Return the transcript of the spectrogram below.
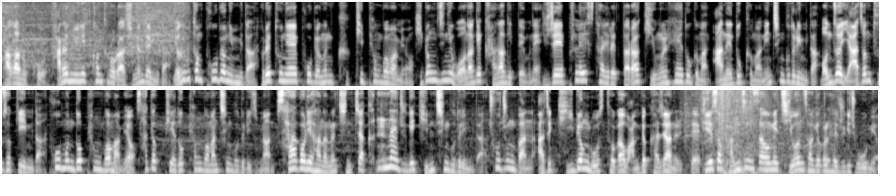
박아놓고 다른 유닛 컨트롤 하시면 됩니다. 여기부턴 포병입니다. 브레토니아의 포병은 극히 평범하며 기병진이 워낙에 강하기 때문에 유저의 플레이 스타일에 따라 기용을 해도 그만 안 해도 그만인 친구들입니다. 먼저 야전 투석기입니다. 포문도 평범하며 사격 피해도 평범한 친구들이지만 사거리 하나는 진짜 끝내주게 긴 친구들입니다. 초중반 아직 기병 로스터가 완벽하지 않을 때 뒤에서 방진 싸움에 지원 사격을 해주기 좋으며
